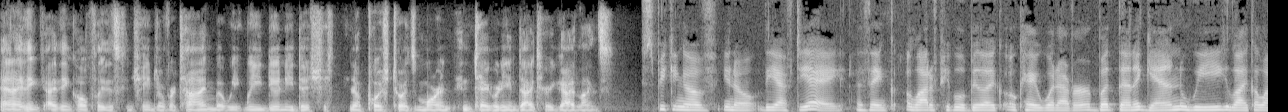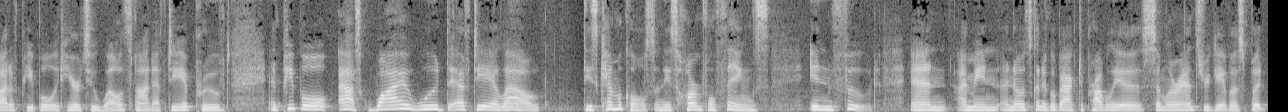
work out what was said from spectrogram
And I think I think hopefully this can change over time but we, we do need to you know push towards more integrity and dietary guidelines Speaking of, you know, the FDA, I think a lot of people would be like, okay, whatever. But then again, we, like a lot of people, adhere to, well, it's not FDA approved. And people ask, why would the FDA allow these chemicals and these harmful things in food? And I mean, I know it's going to go back to probably a similar answer you gave us, but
